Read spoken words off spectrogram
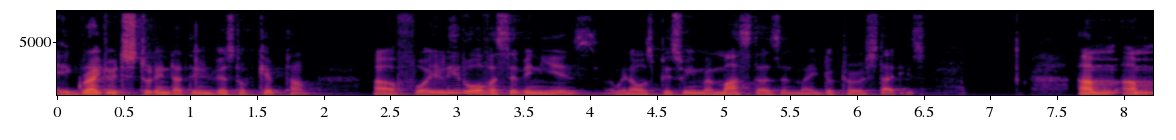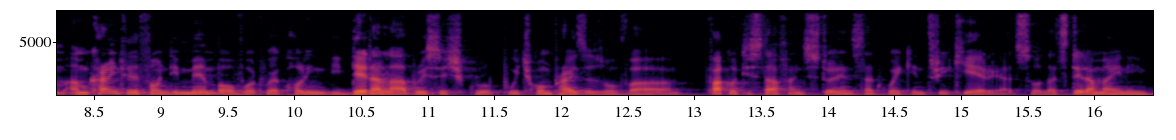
a graduate student at the University of Cape Town uh, for a little over seven years when I was pursuing my master's and my doctoral studies. Um, I'm, I'm currently a founding member of what we're calling the Data Lab Research Group, which comprises of uh, faculty staff and students that work in three key areas. So that's data mining,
